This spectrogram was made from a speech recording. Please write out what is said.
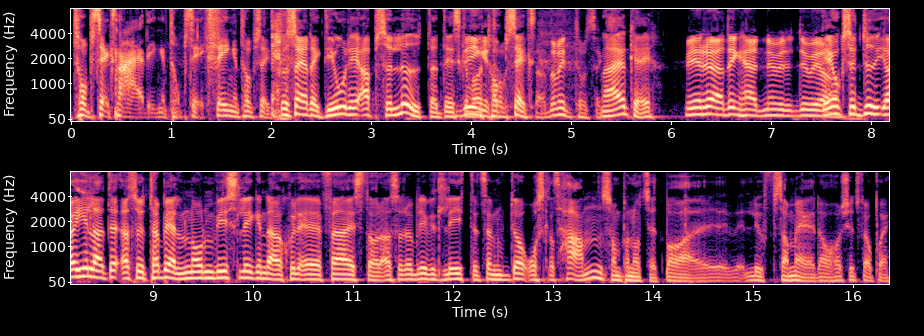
topp 6, nej det är ingen topp 6, det är ingen topp 6. Då säger jag direkt, jo det är absolut att det ska Det vara topp topp 6. 6. De är inte topp 6. Nej okej. Vi är Röding här nu, du och jag. Det är också du, jag gillar att, alltså tabellen, de visserligen där, eh, Färjestad, alltså det har blivit litet. Sen då Oskarshamn som på något sätt bara eh, lufsar med och har 22 poäng.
